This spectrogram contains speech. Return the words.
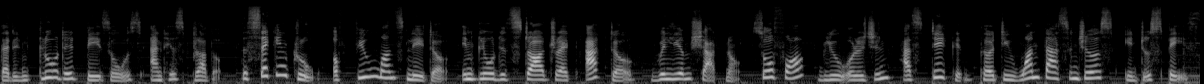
that included Bezos and his brother. The second crew, a few months later, included Star Trek actor William Shatner. So far, Blue Origin has taken 31 passengers into space.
